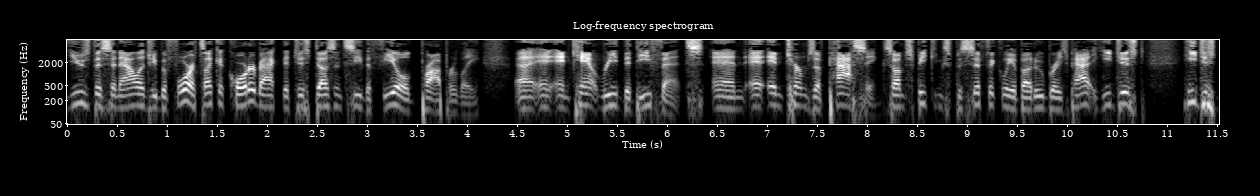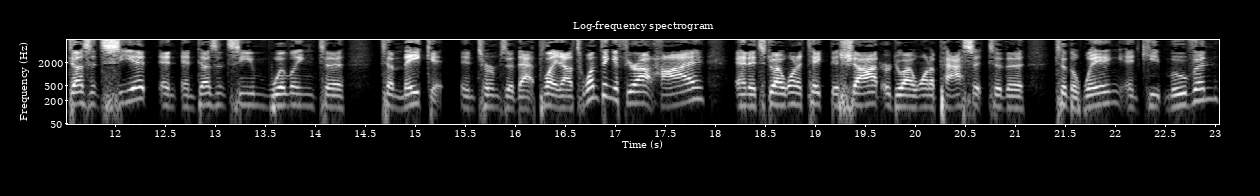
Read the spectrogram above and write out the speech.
used this analogy before. It's like a quarterback that just doesn't see the field properly uh, and, and, can't read the defense, and, and, in terms of passing. So I'm speaking specifically about Oubre's pat. He just he just doesn't see it and, and doesn't seem willing to to make it in terms of that play. Now it's one thing if you're out high and it's do I want to take this shot or do I want to pass it to the to the wing and keep moving?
